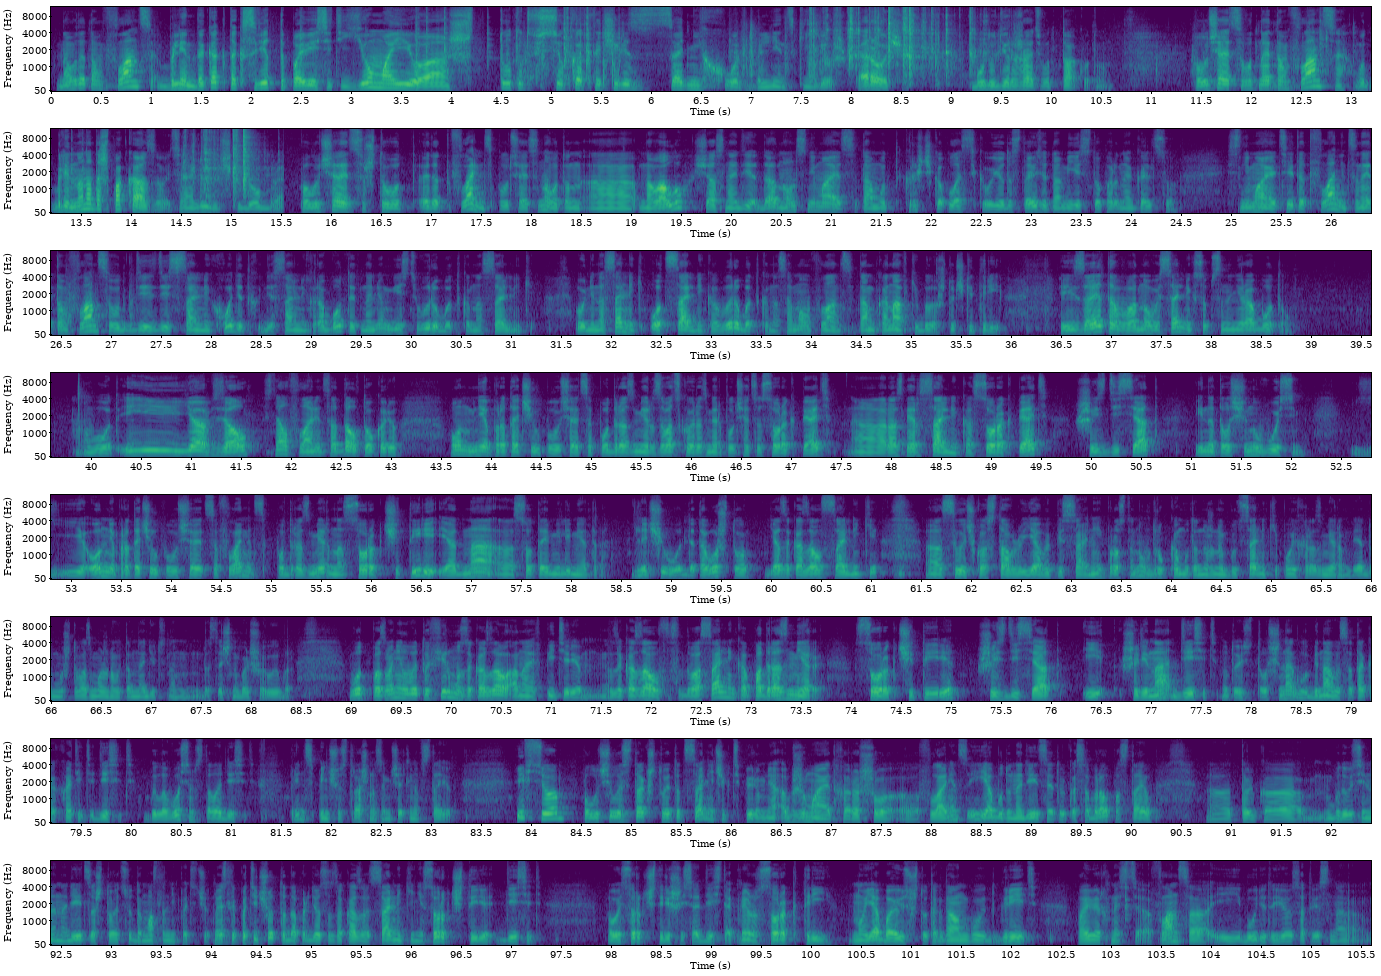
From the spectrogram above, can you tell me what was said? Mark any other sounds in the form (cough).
На вот этом фланце, блин, да как так свет-то повесить? Ё-моё, а что тут все как-то через задний ход, блинский ешь. Короче, буду держать вот так вот. Получается, вот на этом фланце, вот, блин, ну надо ж показывать, а, людечки добрые. Получается, что вот этот фланец, получается, ну вот он э, на валу сейчас надет, да, но он снимается, там вот крышечка пластиковая, ее достаете, там есть стопорное кольцо. Снимаете этот фланец, и на этом фланце, вот где здесь сальник ходит, где сальник работает, на нем есть выработка на сальнике. Ой, не на сальнике, от сальника выработка на самом фланце. Там канавки было, штучки три. И из-за этого новый сальник, собственно, не работал. Вот, и я взял, снял фланец, отдал токарю. Он мне проточил, получается, под размер, заводской размер получается 45, а, размер сальника 45, 60 и на толщину 8. И он мне проточил, получается, фланец под размер на 44 и 1 а, сотая миллиметра. Для чего? Для того, что я заказал сальники, а, ссылочку оставлю я в описании, просто, ну, вдруг кому-то нужны будут сальники по их размерам. Я думаю, что, возможно, вы там найдете там достаточно большой выбор. Вот, позвонил в эту фирму, заказал, она в Питере, заказал два сальника под размеры 44, 60 и ширина 10. Ну, то есть толщина, глубина, высота, как хотите, 10. Было 8, стало 10. В принципе, ничего страшного, замечательно встает. И все, получилось так, что этот сальничек теперь у меня обжимает хорошо э, фланец, и я буду надеяться, я только собрал, поставил, э, только буду сильно надеяться, что отсюда масло не потечет. Но если потечет, тогда придется заказывать сальники не 44-10, ой, 44-60-10, а, к примеру, 43. Но я боюсь, что тогда он будет греть поверхность э, фланца и будет ее, соответственно,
